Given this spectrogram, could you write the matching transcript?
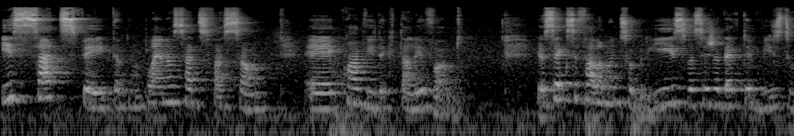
e satisfeita, com plena satisfação é, com a vida que está levando. Eu sei que você fala muito sobre isso, você já deve ter visto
